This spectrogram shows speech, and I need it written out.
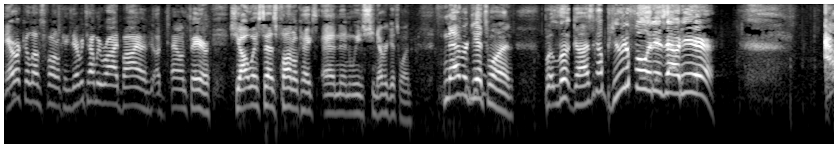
Erica loves funnel cakes. Every time we ride by a, a town fair, she always says funnel cakes, and then we she never gets one. Never gets one. But look, guys, look how beautiful it is out here. Ow!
